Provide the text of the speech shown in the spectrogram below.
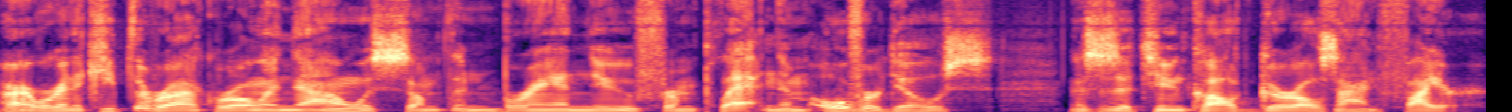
All right, we're going to keep the rock rolling now with something brand new from Platinum Overdose. This is a tune called Girls on Fire.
